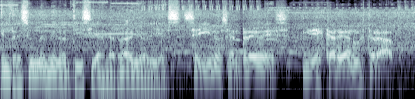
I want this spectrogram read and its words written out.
El resumen de noticias de Radio 10. Seguimos en redes y descarga nuestra app.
